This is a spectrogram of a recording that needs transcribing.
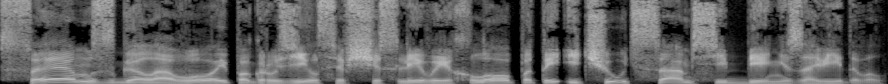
Сэм с головой погрузился в счастливые хлопоты и чуть сам себе не завидовал.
